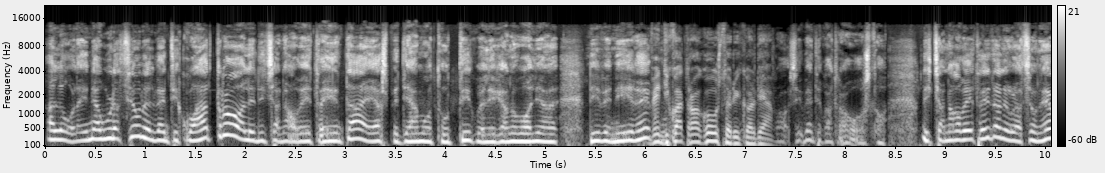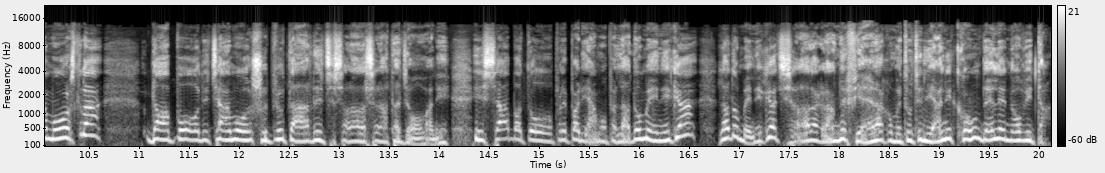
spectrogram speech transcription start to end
Allora, inaugurazione il 24 alle 19.30 e aspettiamo tutti quelli che hanno voglia di venire. 24 agosto ricordiamo. Sì, 24 agosto. 19.30 inaugurazione della mostra, dopo diciamo sul più tardi ci sarà la serata giovani. Il sabato prepariamo per la domenica, la domenica ci sarà la grande fiera come tutti gli anni con delle novità.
